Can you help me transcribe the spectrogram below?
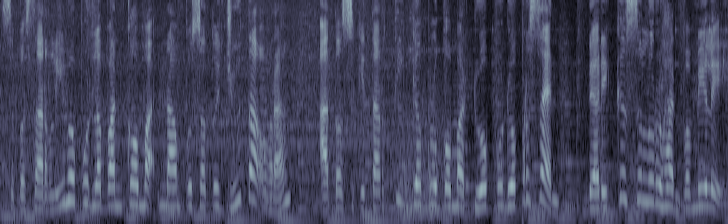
sebesar 58,61 juta orang atau sekitar 30,22 persen dari keseluruhan pemilih.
